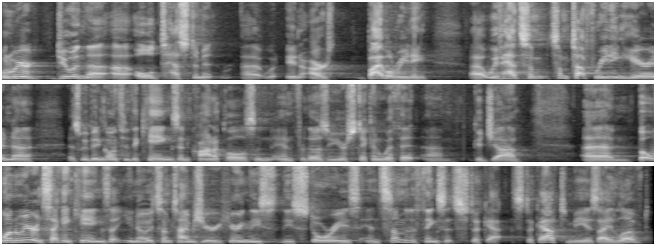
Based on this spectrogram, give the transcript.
when we were doing the uh, Old Testament uh, in our Bible reading, uh, we've had some, some tough reading here in, uh, as we've been going through the Kings and Chronicles, and, and for those of you who are sticking with it, um, good job. Um, but when we were in Second Kings, uh, you know, sometimes you're hearing these, these stories, and some of the things that stuck out, stuck out to me is I loved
